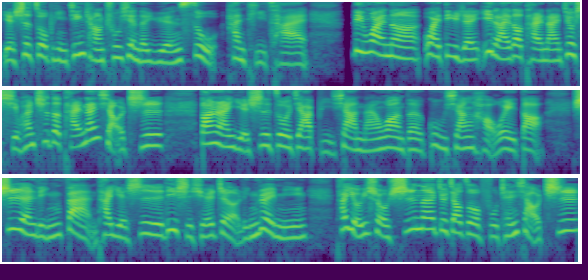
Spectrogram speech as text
也是作品经常出现的元素和题材。另外呢，外地人一来到台南就喜欢吃的台南小吃，当然也是作家笔下难忘的故乡好味道。诗人林范，他也是历史学者林瑞明，他有一首诗呢，就叫做《府城小吃》。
